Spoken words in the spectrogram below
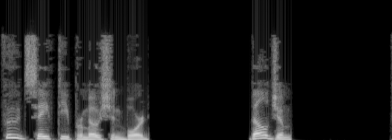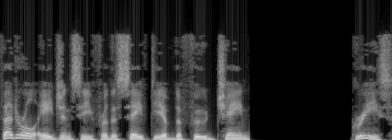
Food Safety Promotion Board Belgium Federal Agency for the Safety of the Food Chain Greece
